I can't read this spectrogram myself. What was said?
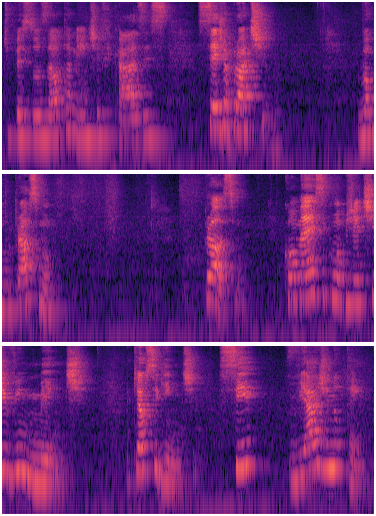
de pessoas altamente eficazes. Seja proativo. Vamos pro próximo? Próximo. Comece com o objetivo em mente. Aqui é o seguinte: se viaje no tempo,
